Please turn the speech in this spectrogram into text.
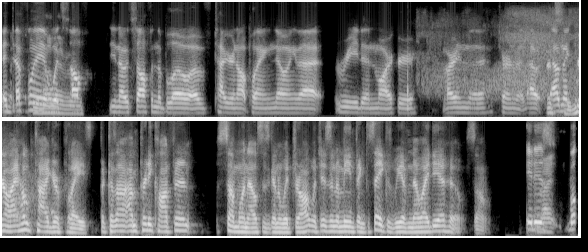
It definitely would everyone. soften, you know, soften the blow of Tiger not playing, knowing that Reid and Mark are, are in the tournament. That, that would make no, I hope Tiger plays because I- I'm pretty confident someone else is going to withdraw, which isn't a mean thing to say because we have no idea who. So, It is Right. well,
